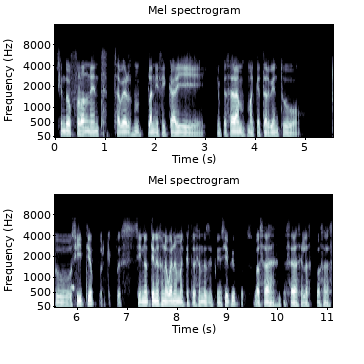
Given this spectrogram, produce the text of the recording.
siendo front-end, saber planificar y empezar a maquetar bien tu, tu sitio, porque pues si no tienes una buena maquetación desde el principio, pues vas a empezar a hacer las cosas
